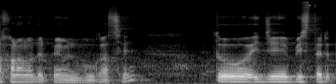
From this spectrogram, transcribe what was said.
এখন আমাদের পেমেন্ট বুক আছে। তো এই যে বিস্তারিত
